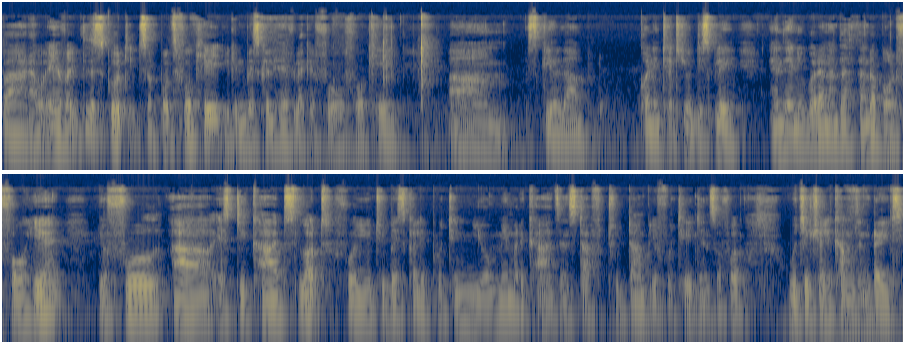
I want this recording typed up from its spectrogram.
but however this is good it supports 4k you can basically have like a full 4k um scaled up connected to your display and then you've got another thunderbolt 4 here your full uh, SD card slot for you to basically put in your memory cards and stuff to dump your footage and so forth, which actually comes in great.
